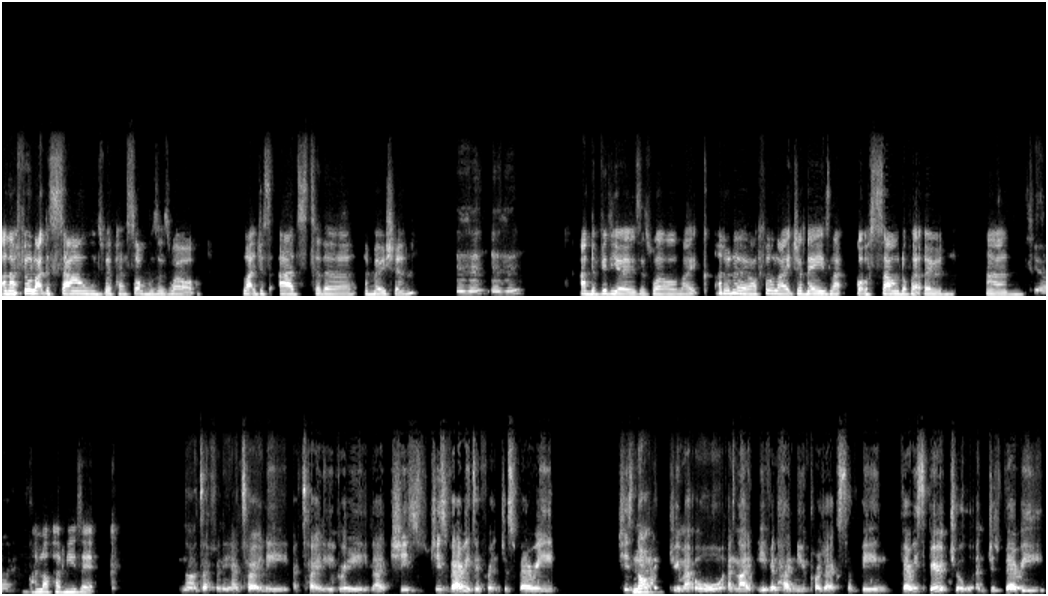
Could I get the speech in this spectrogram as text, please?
And i feel like the sounds with her songs as well like just adds to the emotion. Mm-hmm, mm-hmm. and the videos as well like i don't know i feel like Jhené's like got a sound of her own. And yeah. I love her music no definitely. I totally i totally agree. Like she's she's very different just very she's not yeah. mainstream at all. And like even her new projects have been very spiritual and just very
